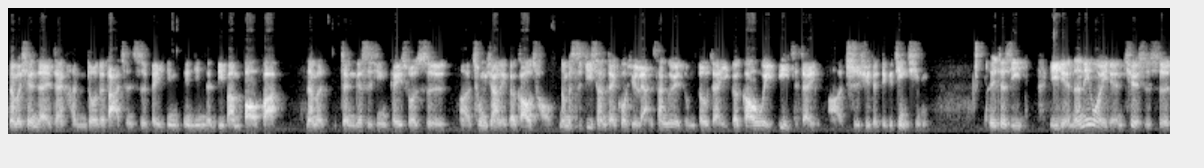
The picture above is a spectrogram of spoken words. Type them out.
那么现在在很多的大城市，北京、天津等地方爆发。那么整个事情可以说是啊冲向了一个高潮。那么实际上在过去两三个月中都在一个高位一直在啊持续的这个进行，所以这是一一点。那另外一点确实是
